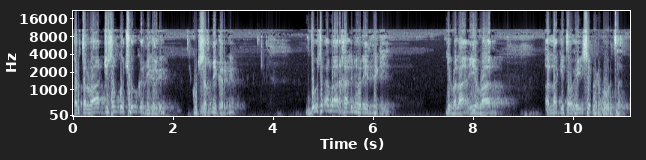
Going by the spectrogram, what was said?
اور تلوار جسم کو چھو کر نکل گئی۔ کچھ زخمی کر کے دوسرا بار خالد ولید نے کیا۔ یہ بلا یہ وار اللہ کی توحید سے بھرپور تھا۔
